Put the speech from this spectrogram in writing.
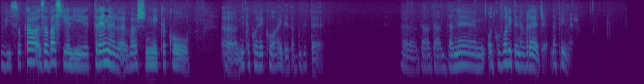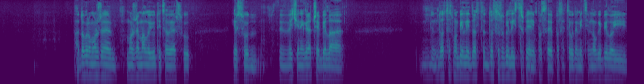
visoka. Za vas je li trener vaš nekako, e, nekako rekao ajde da budete e, da, da, da ne odgovorite na vređe, na primjer. Pa dobro, može, može malo i uticalo jer su, jer su većina igrača je bila dosta smo bili, dosta, dosta su bili iscrpljeni posle, posle te utakmice. Mnogo je bilo i,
